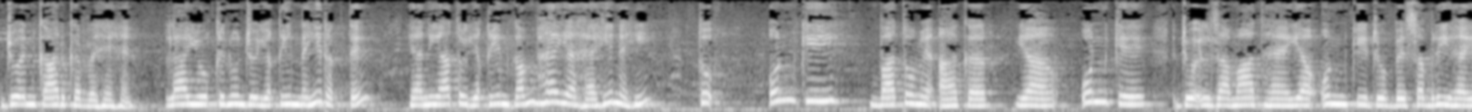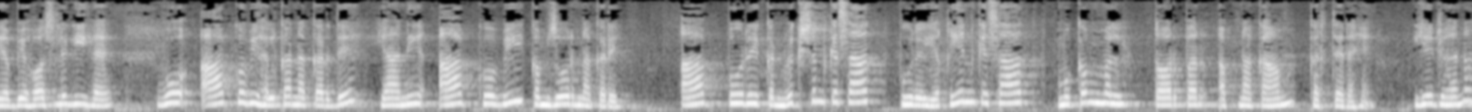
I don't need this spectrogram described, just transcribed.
جو انکار کر رہے ہیں۔ لا یو جو یقین نہیں رکھتے یعنی یا تو یقین کم ہے یا ہے ہی نہیں، تو ان کی باتوں میں آ کر یا ان کے جو الزامات ہیں یا ان کی جو بے صبری ہے یا بے حوصلگی ہے، وہ آپ کو بھی ہلکا نہ کر دے یعنی آپ کو بھی کمزور نہ کرے۔ آپ پورے کنوکشن کے ساتھ، پورے یقین کے ساتھ مکمل طور پر اپنا کام کرتے رہیں۔ یہ جو ہے نا،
